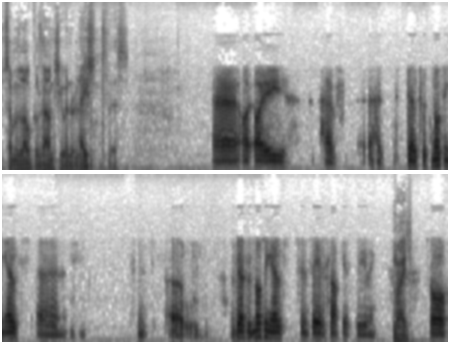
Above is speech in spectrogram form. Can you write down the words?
some locals onto you in relation to this. Uh, I, I have had dealt with nothing else uh, since uh, I've dealt with nothing else since eight o'clock yesterday evening. Right. So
